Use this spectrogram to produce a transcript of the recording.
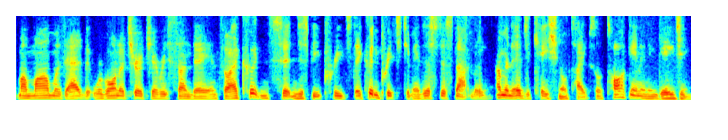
my mom was adamant we're going to church every sunday and so i couldn't sit and just be preached they couldn't preach to me this just not me. I'm an educational type so talking and engaging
